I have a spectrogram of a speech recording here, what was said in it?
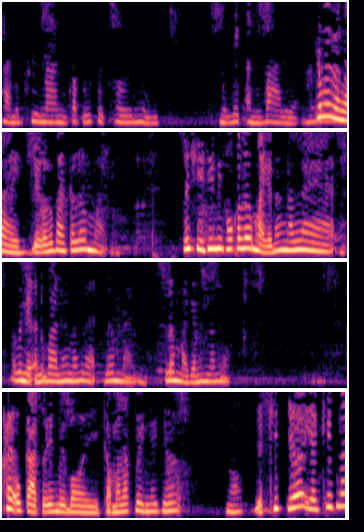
ผ่านเมื่อคืนมาหนูกลับรู้สึกเออหนู เหมือนเด็กอนุบาลเลยอะก็ไม่เป็นไรเด็กอนุบาลก็เริ่มใหม่ในชีที่นี่เขาก็เริ่มใหม่กันทั้งนั้นแหละก็เป็นเด็กอนุบาลทั้งนั้นแหละเริ่มใหม่ เริ่มใหม่กันทั้งนั้นแหละให้โอกาสตัวเองบ่อยๆ กลับมารักตัวเองเยอะๆ เนาะอย่าคิดเยอะ อย่าคิดม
